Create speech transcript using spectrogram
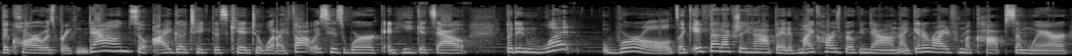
the car was breaking down, so I go take this kid to what I thought was his work and he gets out. But in what world, like if that actually had happened, if my car's broken down, I get a ride from a cop somewhere,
